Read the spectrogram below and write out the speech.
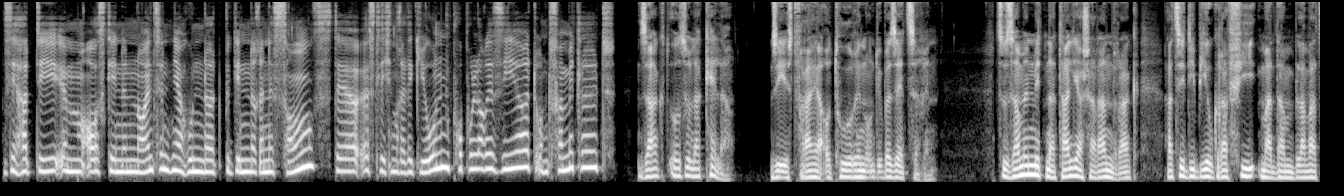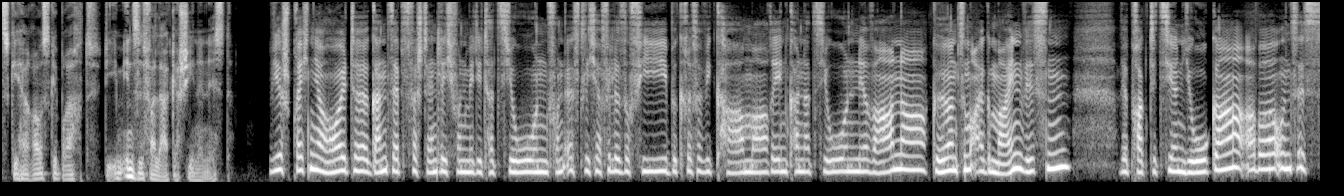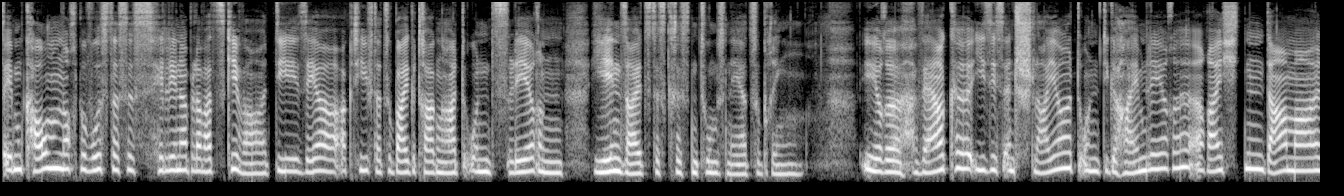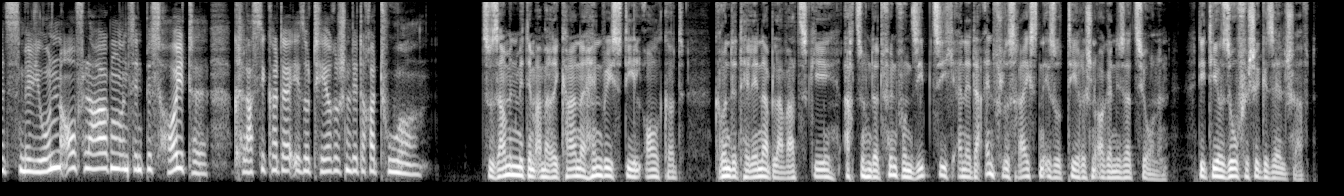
Sie hat die im ausgehenden 19. Jahrhundert beginnende Renaissance der östlichen Religionen popularisiert und vermittelt, sagt Ursula Keller. Sie ist freie Autorin und Übersetzerin. Zusammen mit Natalia Scharandrak hat sie die Biografie Madame Blavatsky herausgebracht, die im Inselverlag erschienen ist. Wir sprechen ja heute ganz selbstverständlich von Meditation, von östlicher Philosophie. Begriffe wie Karma, Reinkarnation, Nirvana gehören zum Allgemeinwissen. Wir praktizieren Yoga, aber uns ist eben kaum noch bewusst, dass es Helena Blavatsky war, die sehr aktiv dazu beigetragen hat, uns Lehren jenseits des Christentums näher zu bringen. Ihre Werke Isis entschleiert und die Geheimlehre erreichten damals Millionenauflagen und sind bis heute Klassiker der esoterischen Literatur. Zusammen mit dem Amerikaner Henry Steele Olcott gründet Helena Blavatsky 1875 eine der einflussreichsten esoterischen Organisationen, die Theosophische Gesellschaft,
